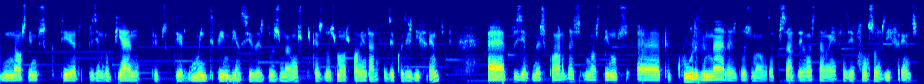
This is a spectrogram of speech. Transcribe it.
nós temos que ter, por exemplo, no piano, temos que ter uma independência das duas mãos, porque as duas mãos podem estar a fazer coisas diferentes. Uh, por exemplo, nas cordas, nós temos uh, que coordenar as duas mãos, apesar de elas estarem a fazer funções diferentes,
